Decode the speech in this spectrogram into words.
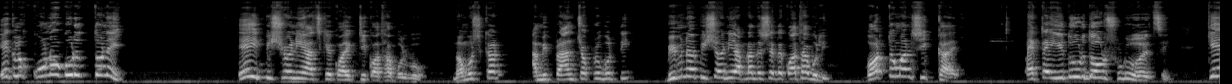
এগুলো কোনো গুরুত্ব নেই। এই বিষয় নিয়ে আজকে কয়েকটি কথা বলব। নমস্কার, আমি প্রাণ চক্রবর্তী। বিভিন্ন বিষয় নিয়ে আপনাদের সাথে কথা বলি। বর্তমান শিক্ষায় একটা ইঁদুর দৌড় শুরু হয়েছে। কে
